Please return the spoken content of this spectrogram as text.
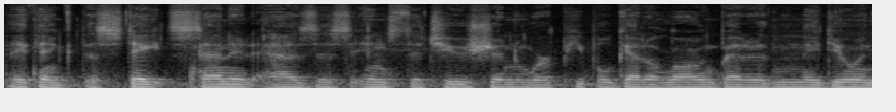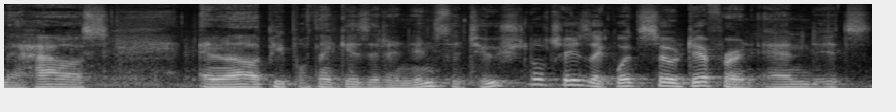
they think the state Senate as this institution where people get along better than they do in the House. And a lot of people think, is it an institutional change? Like, what's so different? And it's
